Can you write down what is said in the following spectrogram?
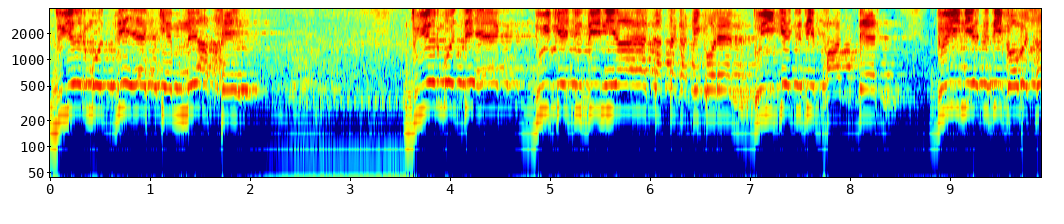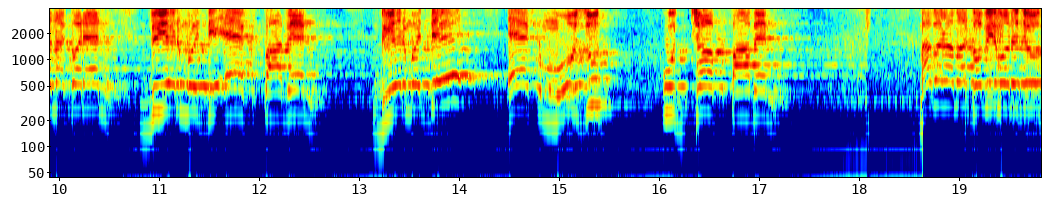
দুইয়ের মধ্যে এক কেমনে আছে? দুইয়ের মধ্যে এক দুইকে যদি নিয়ে কাটাকাটি করেন দুইকে যদি ভাগ দেন দুই নিয়ে যদি গবেষণা করেন দুইয়ের মধ্যে এক পাবেন। দুইয়ের মধ্যে এক মজুদ উজ্জব পাবেন। বাবার আমার গভীর মনোযোগ,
